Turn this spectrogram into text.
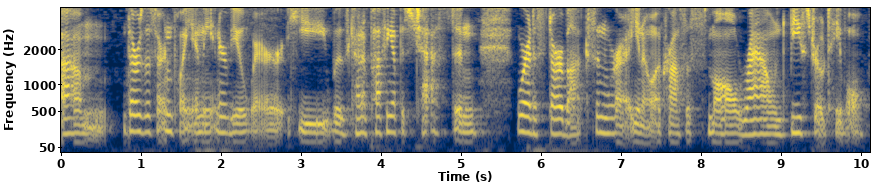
Um, there was a certain point in the interview where he was kind of puffing up his chest, and we're at a Starbucks, and we're you know across a small round bistro table,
